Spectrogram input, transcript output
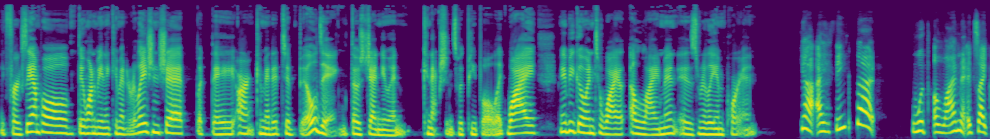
Like, for example, they want to be in a committed relationship, but they aren't committed to building those genuine connections with people. Like, why, maybe go into why alignment is really important. Yeah, I think that with alignment, it's like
